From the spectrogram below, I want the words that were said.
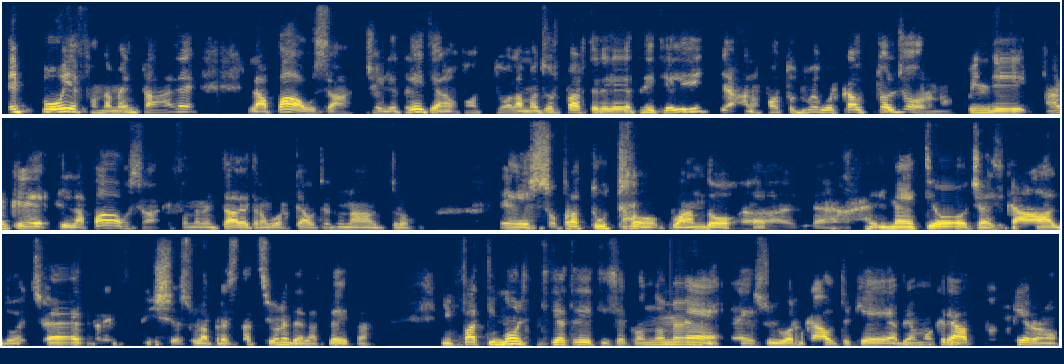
E poi è fondamentale la pausa, cioè gli atleti hanno fatto, la maggior parte degli atleti elite hanno fatto due workout al giorno, quindi anche la pausa è fondamentale tra un workout ed un altro. E soprattutto quando il, il meteo, cioè il caldo, eccetera, influisce sulla prestazione dell'atleta. Infatti molti atleti, secondo me, eh, sui workout che abbiamo creato non erano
